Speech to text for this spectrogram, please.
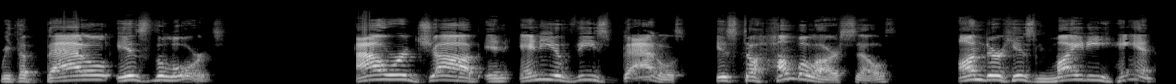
the battle is the Lord's. Our job in any of these battles is to humble ourselves under his mighty hand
